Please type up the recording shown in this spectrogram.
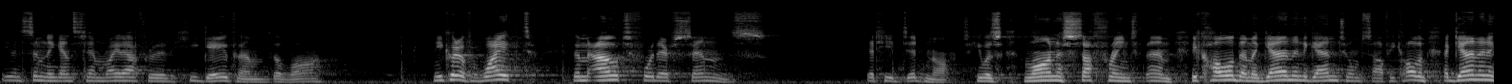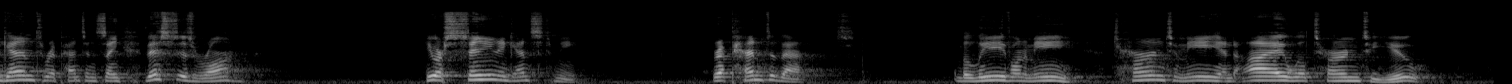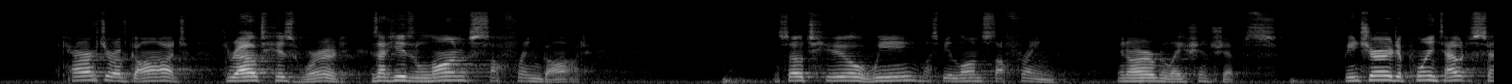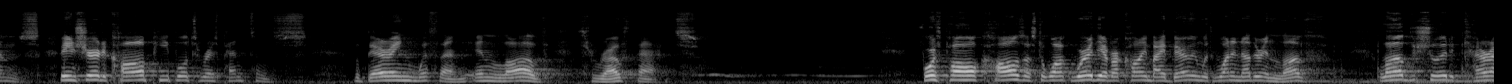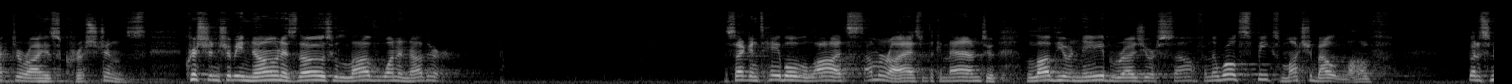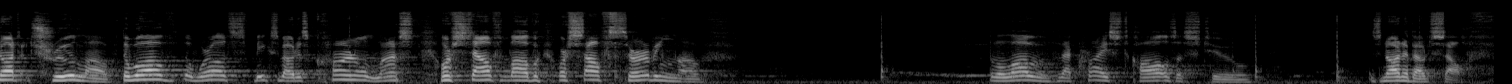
even sinned against him right after he gave them the law. And he could have wiped them out for their sins. Yet he did not. He was long suffering to them. He called them again and again to himself. He called them again and again to repentance, saying, This is wrong. You are sinning against me. Repent of that. And believe on me. Turn to me, and I will turn to you. The character of God throughout his word is that He is a long suffering God. And so, too, we must be long suffering in our relationships, being sure to point out sins, being sure to call people to repentance, but bearing with them in love throughout that. Fourth, Paul calls us to walk worthy of our calling by bearing with one another in love. Love should characterize Christians. Christians should be known as those who love one another. The second table of law is summarized with the command to love your neighbor as yourself. And the world speaks much about love, but it's not true love. The love the world speaks about is carnal lust or self love or self serving love. But the love that Christ calls us to is not about self.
